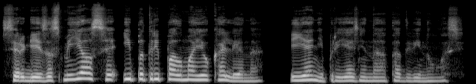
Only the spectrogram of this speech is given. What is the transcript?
Сергей засмеялся и потрепал мое колено. Я неприязненно отодвинулась.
